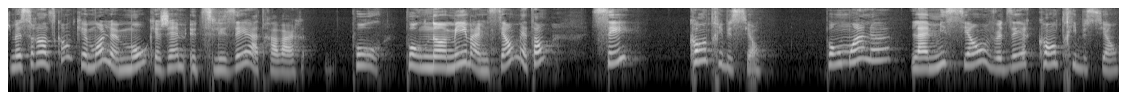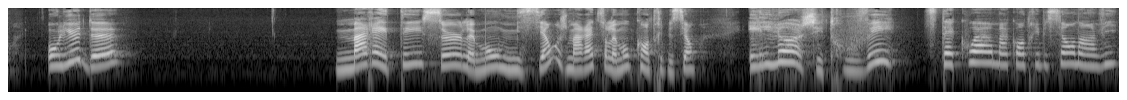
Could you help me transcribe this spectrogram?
je me suis rendu compte que moi, le mot que j'aime utiliser à travers, pour, pour nommer ma mission, mettons, c'est contribution. Pour moi, là, la mission veut dire contribution. Au lieu de m'arrêter sur le mot mission, je m'arrête sur le mot contribution. Et là, j'ai trouvé, c'était quoi ma contribution dans la vie?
